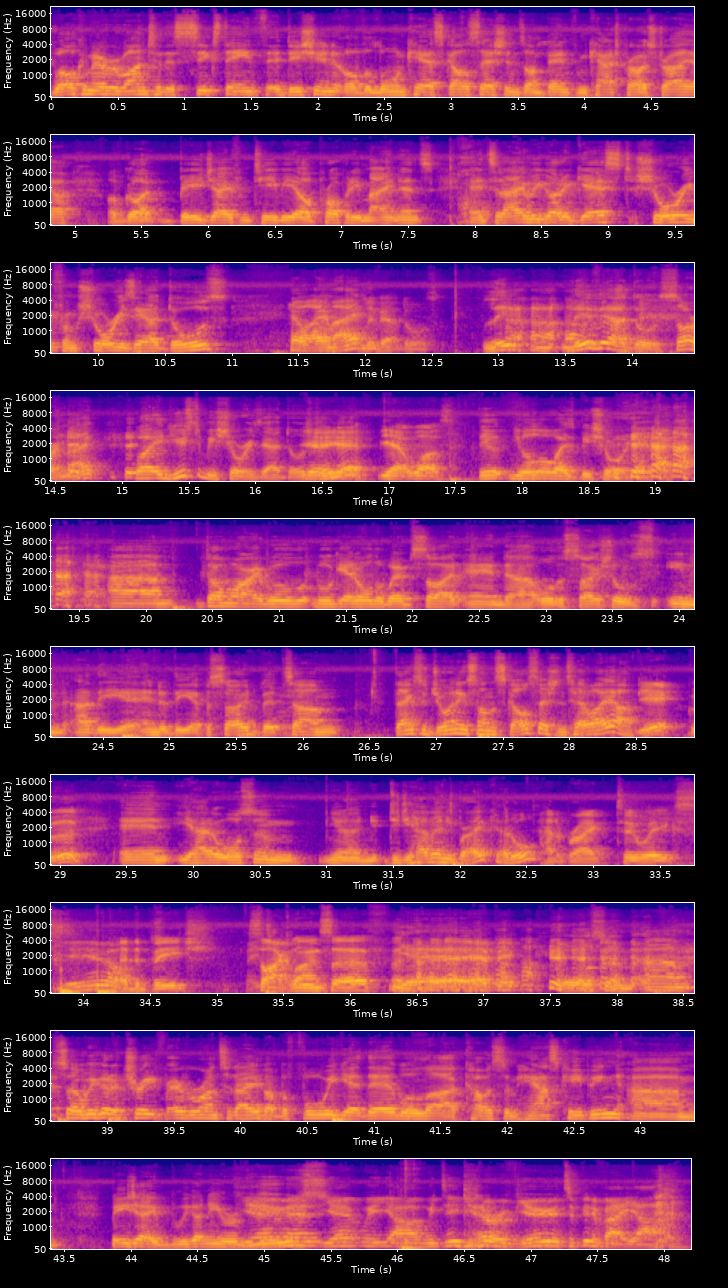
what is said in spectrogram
Welcome everyone to the 16th edition of the Lawn Care Skull Sessions. I'm Ben from Catch Pro Australia. I've got BJ from TBL Property Maintenance, and today we got a guest, Shory from Shory's Outdoors. How are you, mate? Live outdoors. Live, live outdoors. Sorry, mate. Well, it used to be Shory's Outdoors, Yeah, didn't yeah, it? yeah. It was. You- You'll always be Shory. um, don't worry, we'll we'll get all the website and uh, all the socials in at the end of the episode. But um, thanks for joining us on the Skull Sessions. How are you? Yeah, good. And you had an awesome, you know, did you have any break at all? Had a break, two weeks. Yeah. At the beach, cyclone surf. Yeah, epic. awesome. Um, so we got a treat for everyone today, but before we get there, we'll uh, cover some housekeeping. Um, BJ, we got any reviews? Yeah, man. Yeah, we uh, we did get a review. It's a bit of a uh,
